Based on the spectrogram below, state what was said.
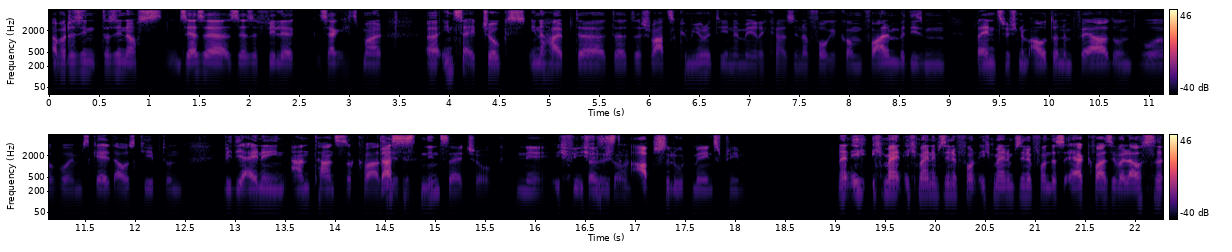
Aber da sind, da sind auch sehr, sehr, sehr, sehr viele, sage ich jetzt mal, äh, Inside-Jokes innerhalb der, der, der schwarzen Community in Amerika sind hervorgekommen. Vor allem bei diesem Rennen zwischen dem Auto und dem Pferd und wo, wo er ihm das Geld ausgibt und wie die eine ihn antanzt, so quasi. Das ist ein Inside-Joke. Nee, ich, ich das finde ist schon. absolut Mainstream. Nein, ich, ich meine ich mein im Sinne von, ich meine im Sinne von, dass er quasi, weil er aus, der-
